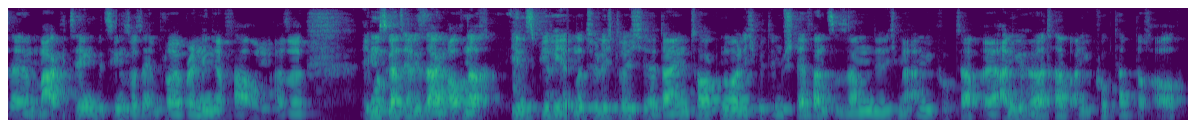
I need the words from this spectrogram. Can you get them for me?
äh, Marketing bzw. Employer Branding Erfahrung. Also Ich muss ganz ehrlich sagen, auch nach inspiriert natürlich durch äh, deinen Talk neulich mit dem Stefan zusammen, den ich mir angeguckt habe, äh, angehört habe, angeguckt habe, doch auch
